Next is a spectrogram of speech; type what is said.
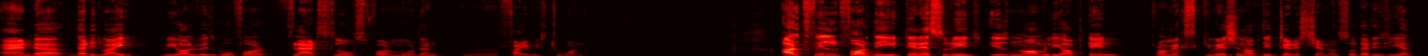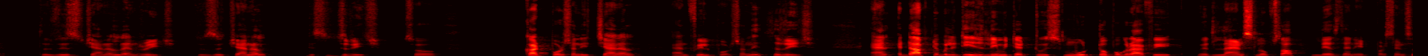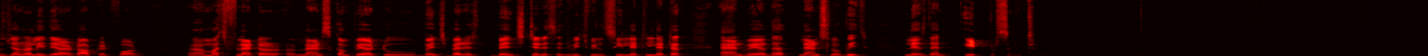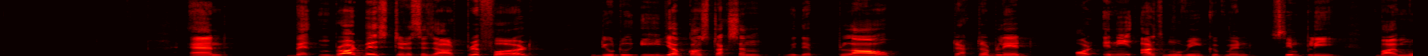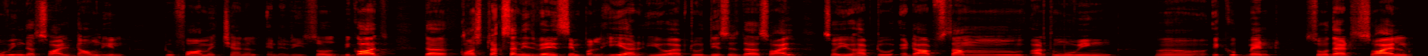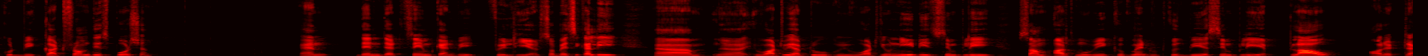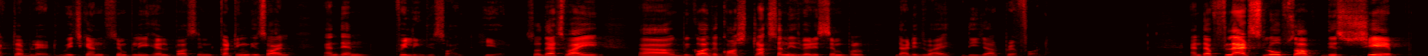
And uh, that is why we always go for flat slopes for more than uh, 5 is to 1. Earth fill for the terrace ridge is normally obtained from excavation of the terrace channel. So, that is here this is channel and ridge this is channel this is ridge. So, cut portion is channel and fill portion is ridge. And adaptability is limited to smooth topography with land slopes of less than 8 percent. So, generally they are adopted for uh, much flatter uh, lands compared to bench, bench terraces which we will see little later and where the land slope is less than 8 percent. And broad based terraces are preferred due to ease of construction with a plow, tractor blade or any earth moving equipment simply by moving the soil downhill to form a channel and a ridge. So, because the construction is very simple here you have to this is the soil. So, you have to adopt some earth moving uh, equipment so that soil could be cut from this portion and then that same can be filled here. So, basically um, uh, what we have to what you need is simply some earth moving equipment which could be a simply a plow or a tractor blade which can simply help us in cutting the soil and then filling the soil here. So, that is why uh, because the construction is very simple that is why these are preferred. And the flat slopes of this shape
